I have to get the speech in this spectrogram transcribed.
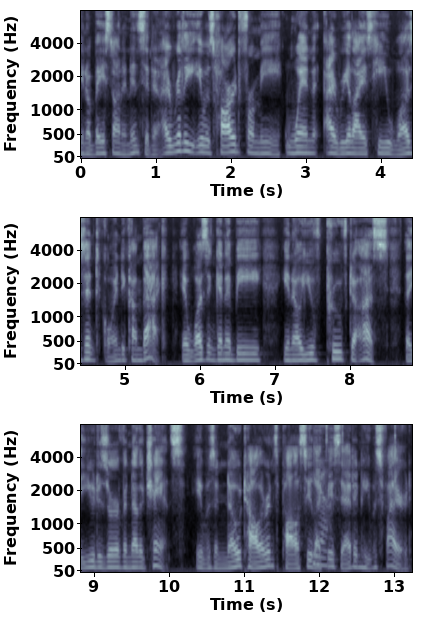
you know, based on an incident. I really, it was hard for me when I realized he wasn't going to come back. It wasn't going to be, you know, you've proved to us that you deserve another chance. It was a no tolerance policy, like yeah. they said, and he was fired.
